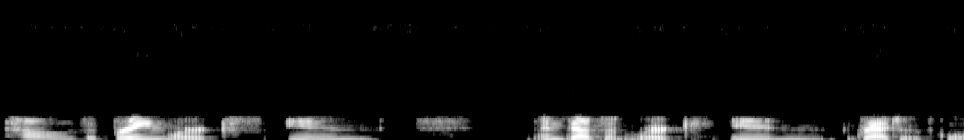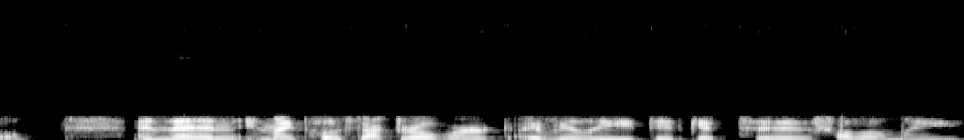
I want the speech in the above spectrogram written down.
how the brain works in and doesn't work in graduate school. And then in my postdoctoral work, I really did get to follow my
